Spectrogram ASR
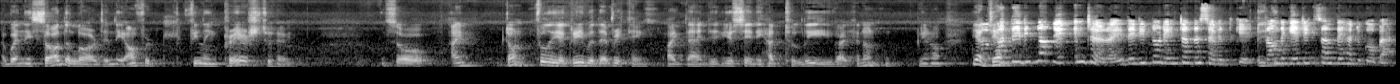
when they saw the Lord and they offered feeling prayers to Him. So I don't fully agree with everything like that. You say they had to leave. I, I don't, you know. Yeah, but they did not enter, right? They did not enter the seventh gate. From the gate itself, they had to go back.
